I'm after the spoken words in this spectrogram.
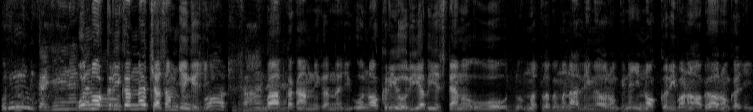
वो नौकरी तो करना अच्छा समझेंगे जी। बाप का काम नहीं करना जी। वो नौकरी हो रही है अभी इस टाइम वो मतलब मनाली में औरों की ना जी नौकरी बना हुआ है औरों का जी।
